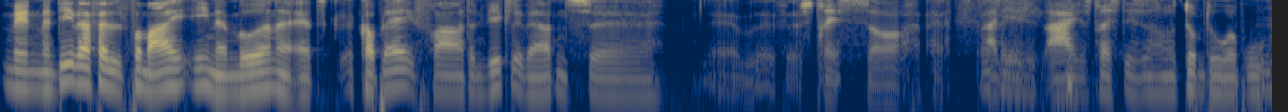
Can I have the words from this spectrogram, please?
men, men det er i hvert fald for mig en af måderne at koble af fra den virkelige verdens øh, stress og... Stress, nej, det, nej, stress, det er sådan noget dumt ord at bruge.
